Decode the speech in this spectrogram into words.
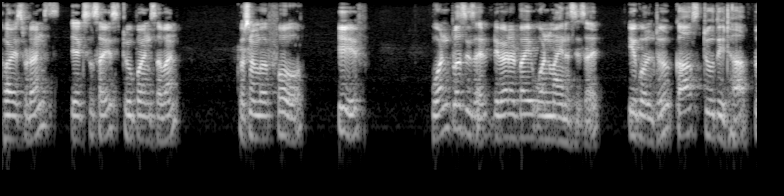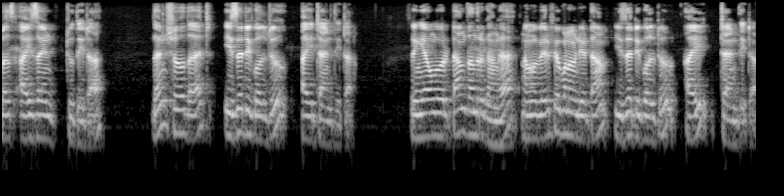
Hi students, exercise 2.7, question number 4. If 1 plus z divided by 1 minus z equal to cos 2 theta plus i sin 2 theta, then show that z equal to i tan theta. So இங்கே அவங்க ஒரு டேர்ம் தந்திருக்காங்க நம்ம வெரிஃபை பண்ண வேண்டிய term z equal to i tan theta.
